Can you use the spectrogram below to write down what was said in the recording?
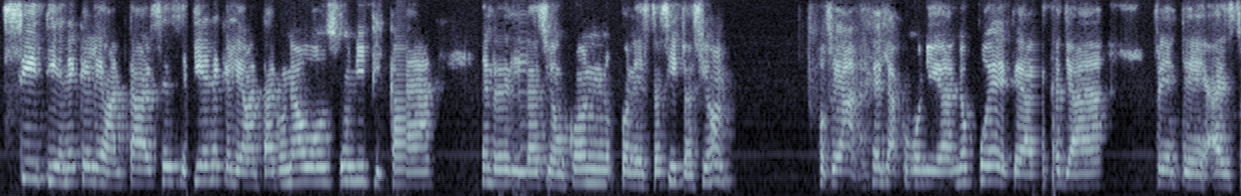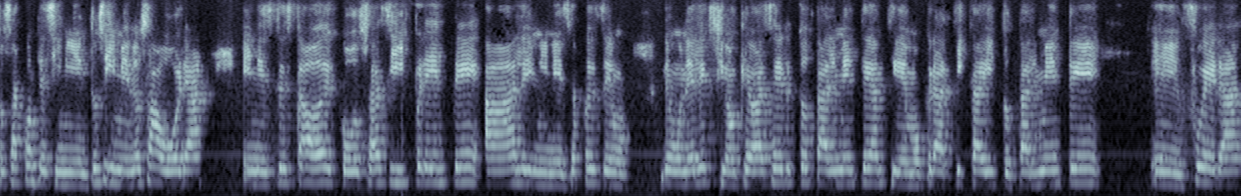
sí tiene que levantarse, se tiene que levantar una voz unificada en relación con, con esta situación. O sea, la comunidad no puede quedar callada frente a estos acontecimientos y menos ahora en este estado de cosas y frente a la inminencia pues de, de una elección que va a ser totalmente antidemocrática y totalmente eh, fuera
